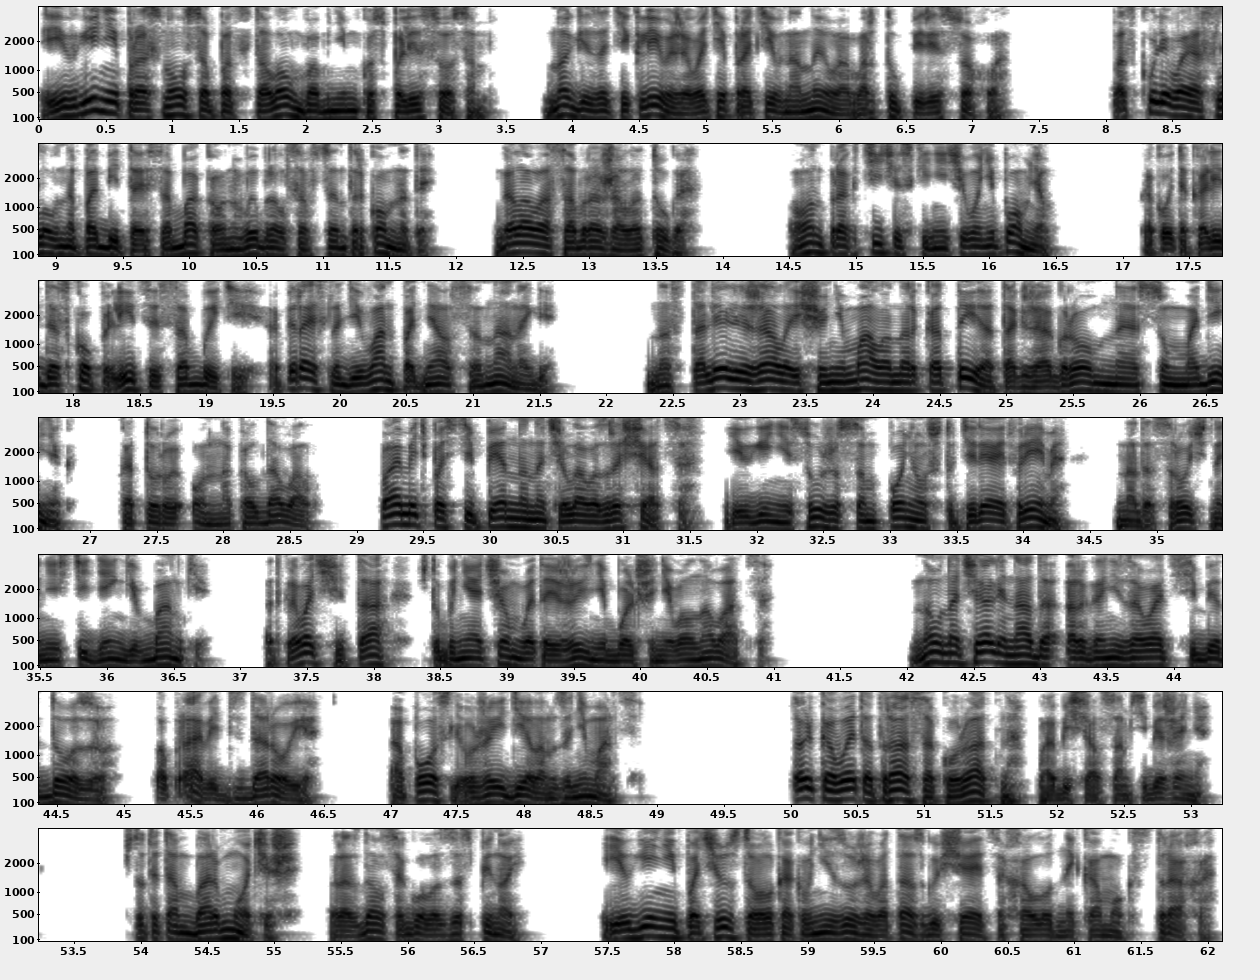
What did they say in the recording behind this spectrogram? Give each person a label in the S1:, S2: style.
S1: Евгений проснулся под столом в обнимку с пылесосом. Ноги затекли, в животе противно ныло, во рту пересохло. Поскуливая, словно побитая собака, он выбрался в центр комнаты. Голова соображала туго. Он практически ничего не помнил. Какой-то калейдоскоп лиц и событий. Опираясь на диван, поднялся на ноги. На столе лежало еще немало наркоты, а также огромная сумма денег, которую он наколдовал. Память постепенно начала возвращаться. Евгений с ужасом понял, что теряет время. Надо срочно нести деньги в банки, открывать счета, чтобы ни о чем в этой жизни больше не волноваться. Но вначале надо организовать себе дозу, поправить здоровье, а после уже и делом заниматься. «Только в этот раз аккуратно», — пообещал сам себе Женя. «Что ты там бормочешь?» — раздался голос за спиной. Евгений почувствовал, как внизу живота сгущается холодный комок страха.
